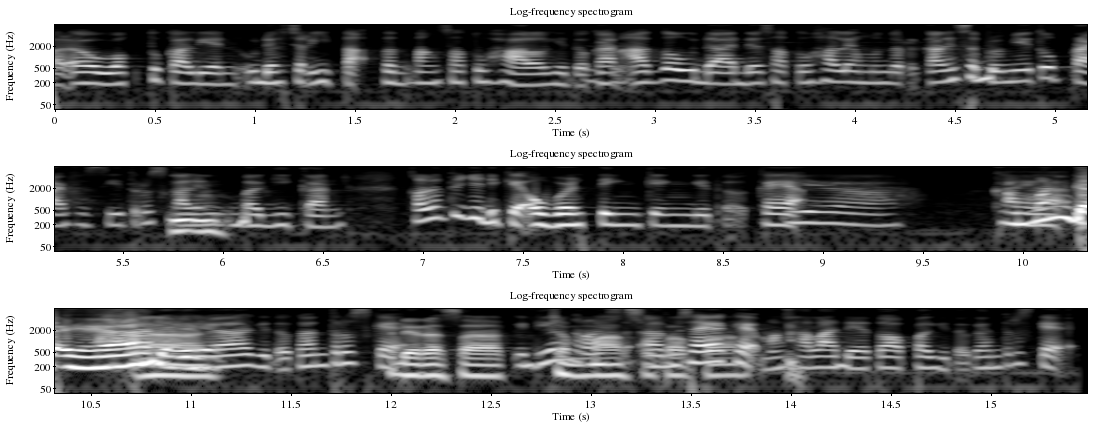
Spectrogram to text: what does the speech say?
waktu kalian udah cerita tentang satu hal gitu kan atau udah ada satu hal yang menurut kalian sebelumnya itu privacy terus kalian bagikan kalian tuh jadi kayak overthinking gitu kayak Iya. kayak, aman nggak ya? aman nggak ya gitu kan terus kayak ada rasa dia cemas ngerasa atau saya apa? kayak masalah dia atau apa gitu kan terus kayak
